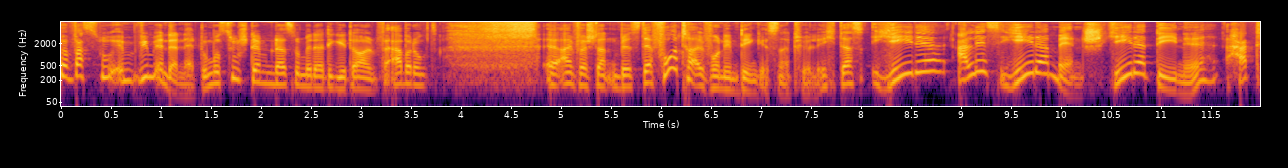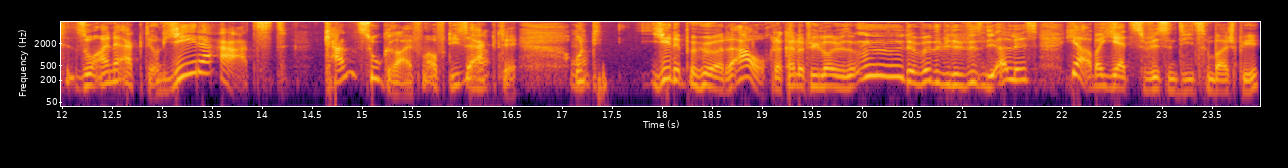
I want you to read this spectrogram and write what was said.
was du im, wie im Internet, du musst zustimmen, dass du mit der digitalen Verarbeitung äh, einverstanden bist. Der Vorteil von dem Ding ist natürlich, dass jeder, alles, jeder Mensch, jeder Däne hat so eine Akte. Und jeder Arzt kann zugreifen auf diese Akte. Und jede Behörde auch. Da kann natürlich Leute sagen, äh, da würden wieder wissen die alles. Ja, aber jetzt wissen die zum Beispiel,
